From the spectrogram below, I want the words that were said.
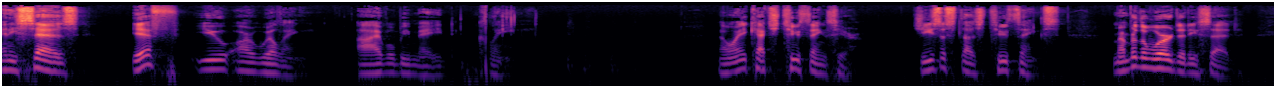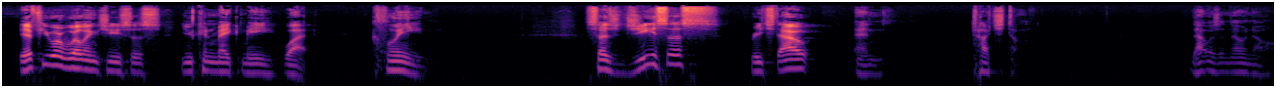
and he says if you are willing I will be made clean. Now, I want you to catch two things here. Jesus does two things. Remember the word that he said. If you are willing, Jesus, you can make me what? Clean. Says Jesus reached out and touched him. That was a no no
